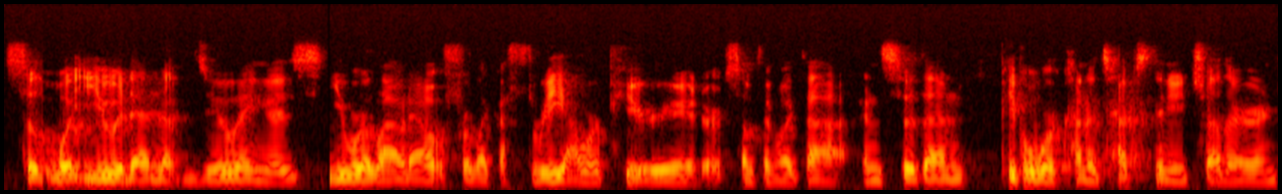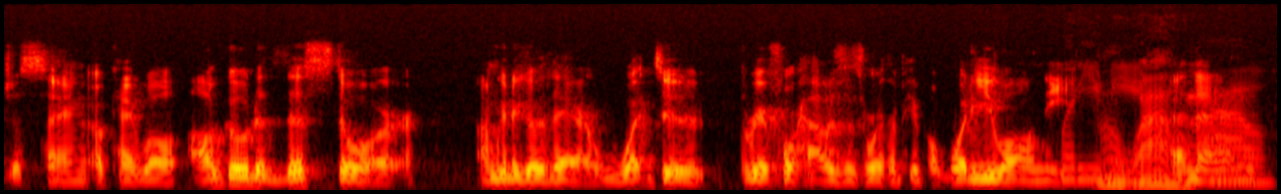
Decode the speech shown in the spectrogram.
So what you would end up doing is you were allowed out for like a three hour period or something like that. And so then people were kind of texting each other and just saying, okay, well, I'll go to this store. I'm going to go there. What do three or four houses worth of people, what do you all need? What do you Oh, need? wow. And then Wow.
